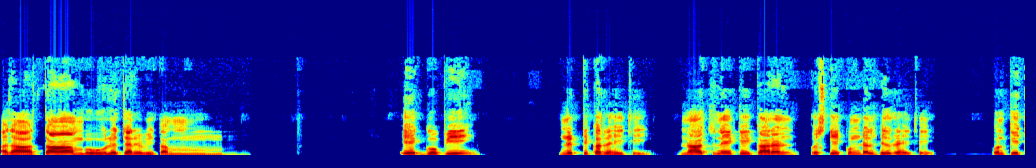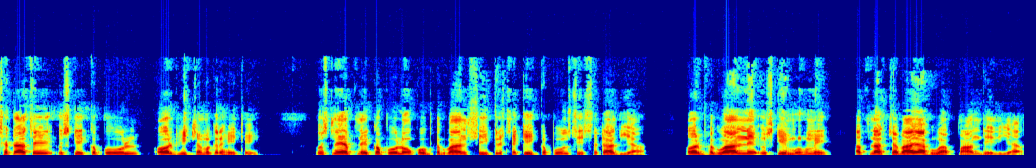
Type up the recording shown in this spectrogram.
अदातांबूल चर्वितम एक गोपी नृत्य कर रही थी। नाचने के कारण उसके कुंडल हिल रहे थे। उनकी छटा से उसके कपोल और भी चमक रहे थे। उसने अपने कपोलों को भगवान श्री कृष्ण के कपोल से सटा दिया और भगवान ने उसके मुँह में अपना चबाया हुआ पान दे दिया।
